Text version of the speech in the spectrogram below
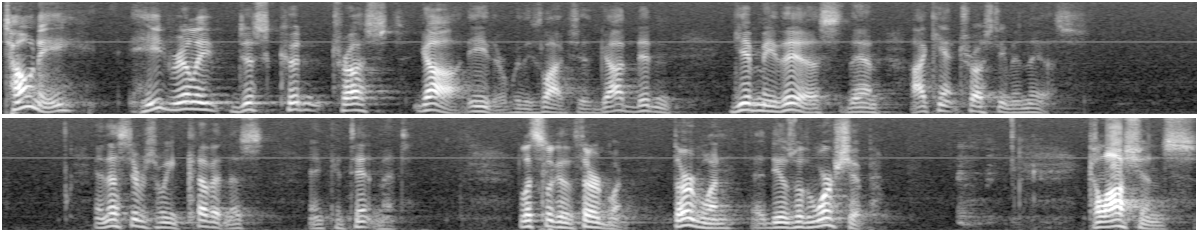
Tony he really just couldn't trust God either with his life. He said, God didn't give me this, then I can't trust him in this. And that's the difference between covetousness and contentment. Let's look at the third one. Third one deals with worship. Colossians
